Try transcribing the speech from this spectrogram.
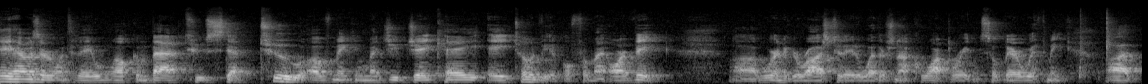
Hey, how is everyone today? Welcome back to step two of making my Jeep JK a towed vehicle for my RV. Uh, we're in the garage today, the weather's not cooperating, so bear with me. Uh,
